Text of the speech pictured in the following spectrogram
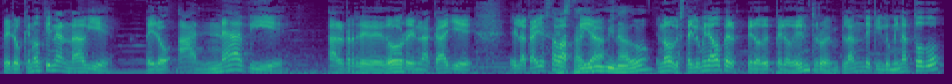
pero que no tiene a nadie, pero a nadie alrededor, en la calle. En la calle está vacía. ¿Está iluminado? No, está iluminado, pero, pero, pero dentro, en plan de que ilumina todo.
